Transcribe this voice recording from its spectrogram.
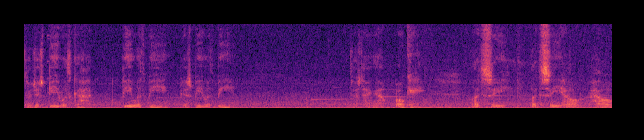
So just be with God. Be with being. Just be with being. Just hang out. Okay. Let's see. Let's see how how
